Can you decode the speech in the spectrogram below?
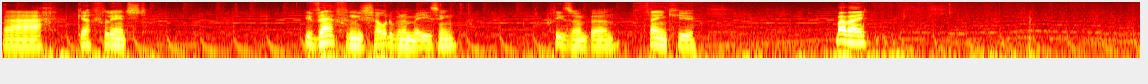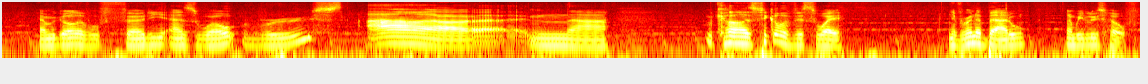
Ah, get flinched. If that flinched, that would have been amazing. Please don't burn. Thank you. Bye bye. And we got level 30 as well. Roost? Ah, nah. Because think of it this way. If we're in a battle and we lose health,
